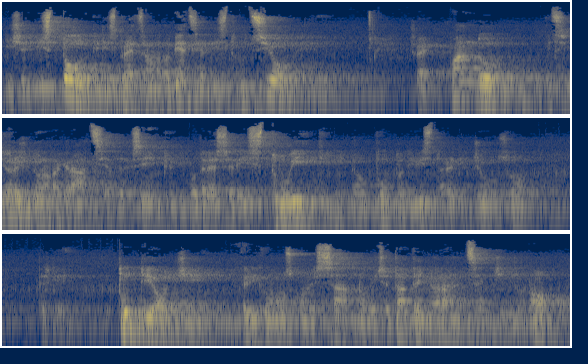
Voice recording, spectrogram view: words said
dice gli stolti disprezzano la sapienza e l'istruzione. Cioè, quando il Signore ci dona la grazia, per esempio, di poter essere istruiti da un punto di vista religioso, perché tutti oggi riconoscono e sanno che c'è tanta ignoranza in giro, no?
